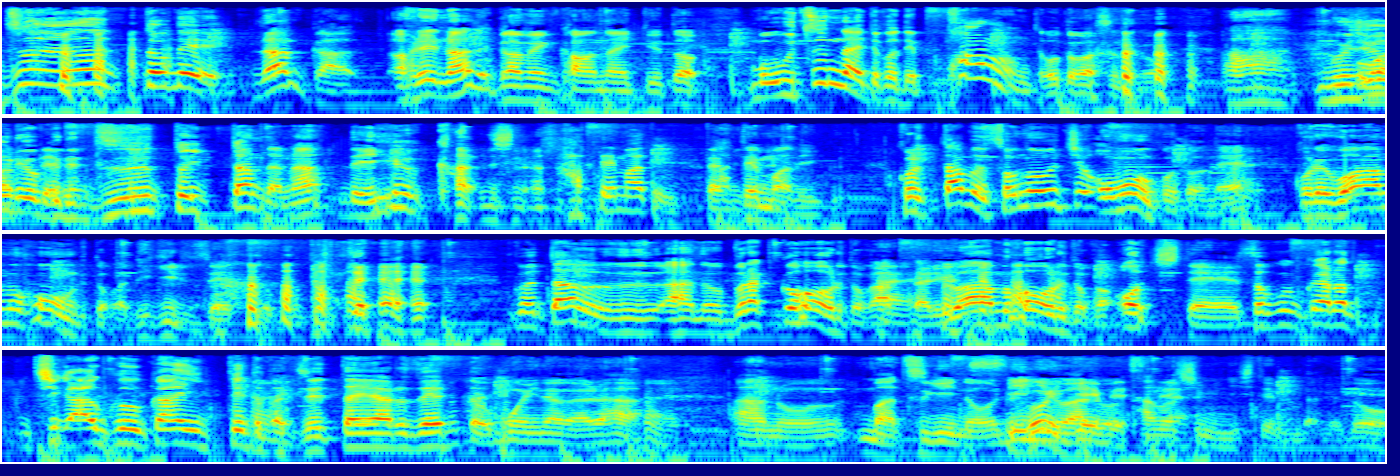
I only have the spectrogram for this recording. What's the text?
ずーっとねなんかあれなんで画面変わんないっていうともう映んないところでパーンって音がするの。ああ無重力でずーっと行ったんだなっていう感じなんです果てまで行った果てまで行くこれ多分そのうち思うことね、はい。これワームホールとかできるぜって思って。て これ多分あのブラックホールとかあったり、ワームホールとか落ちてそこから違う空間行ってとか絶対やるぜって思いながら、あのまあ、次のリニューアルを楽しみにしてるんだけど、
